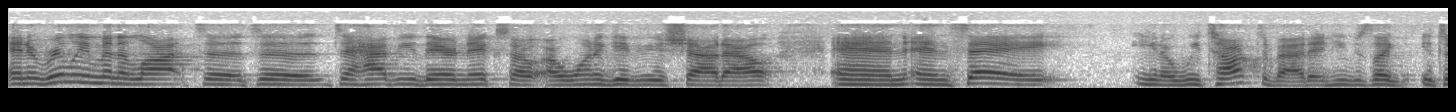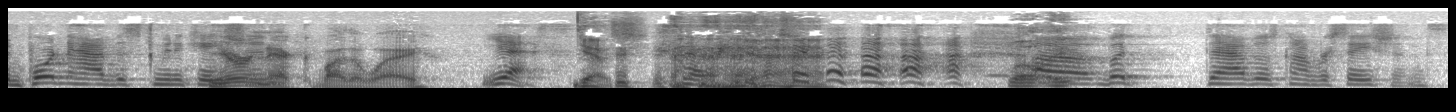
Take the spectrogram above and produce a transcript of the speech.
and it really meant a lot to to, to have you there, Nick. So I want to give you a shout out and and say, you know, we talked about it, and he was like, it's important to have this communication. You're Nick, by the way. Yes. Yes. Well, uh, but to have those conversations.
